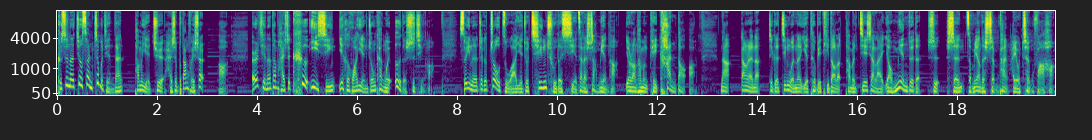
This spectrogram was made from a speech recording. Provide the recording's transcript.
可是呢，就算这么简单，他们也却还是不当回事儿啊。而且呢，他们还是刻意行耶和华眼中看为恶的事情哈。所以呢，这个咒诅啊，也就清楚的写在了上面哈，要让他们可以看到啊。那当然了，这个经文呢也特别提到了，他们接下来要面对的是神怎么样的审判还有惩罚哈。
